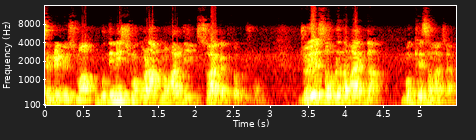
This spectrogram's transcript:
એસએમડી ન્યૂઝમાં હું દિનેશ મકવાણ, આપનું હાર્દિક સ્વાગત કરું છું. જોઈએ સૌપ્રથમ આજના મુખ્ય સમાચાર.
